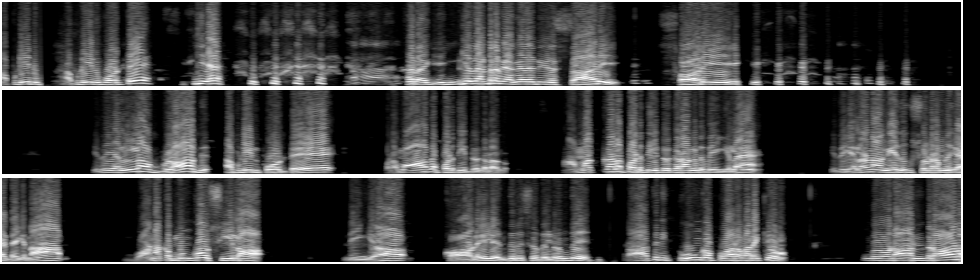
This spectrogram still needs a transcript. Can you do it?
அப்படின்னு அப்படின்னு போட்டு இங்க தான் இருக்காங்க சாரி சாரி இதையெல்லாம் vlog அப்படின்னு போட்டு பிரமாதப்படுத்திட்டு இருக்கிறாங்க. அமக்கலப்படுத்திட்டு இருக்கிறாங்கன்னு வைங்களேன். இதையெல்லாம் நாங்க எதுக்கு சொல்றோம்னு கேட்டீங்கன்னா வணக்கமுங்கோ சீலா. நீங்க காலையில் எந்திரிச்சதுல இருந்து ராத்திரி தூங்க போற வரைக்கும் உங்களோட அன்றாட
